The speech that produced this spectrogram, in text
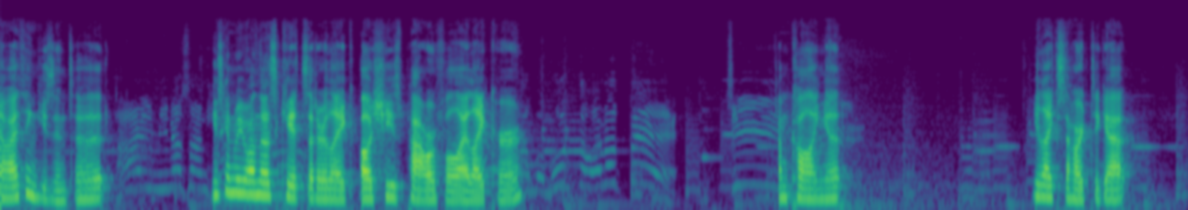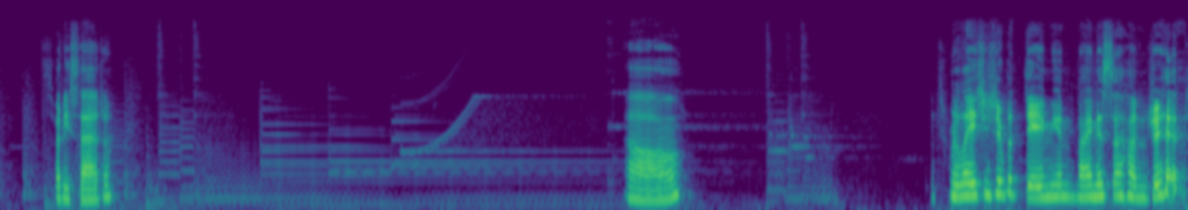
Oh, I think he's into it. He's gonna be one of those kids that are like, oh, she's powerful. I like her. I'm calling it. He likes the heart to get. That's what he said. Oh. Relationship with Damian minus 100.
